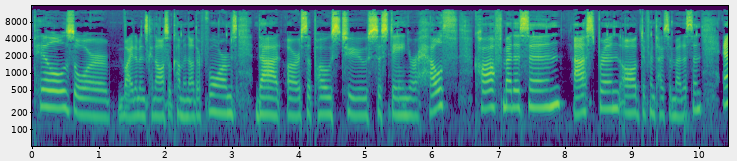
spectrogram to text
pills, or vitamins can also come in other forms that are supposed to sustain your health. Cough medicine, aspirin, all different types of medicine, and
